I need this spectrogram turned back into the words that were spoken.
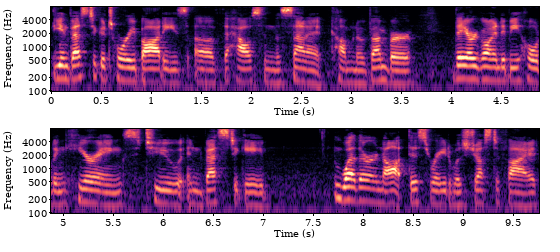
the investigatory bodies of the House and the Senate come November, they are going to be holding hearings to investigate whether or not this raid was justified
